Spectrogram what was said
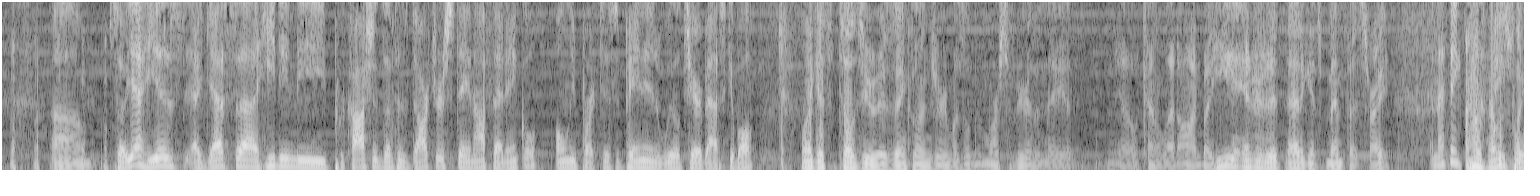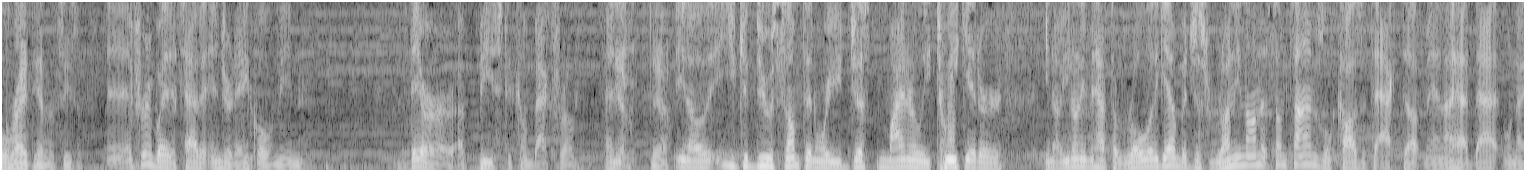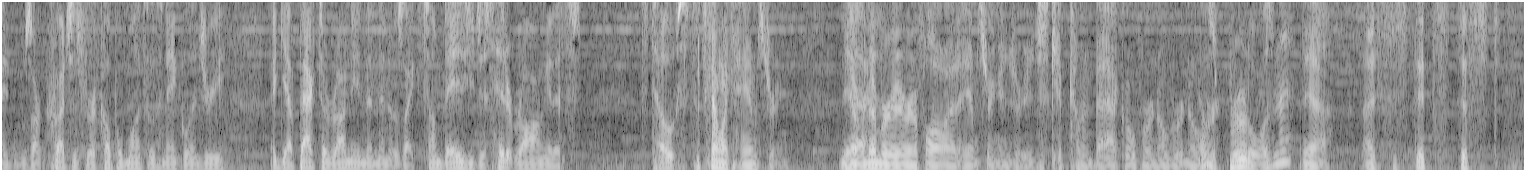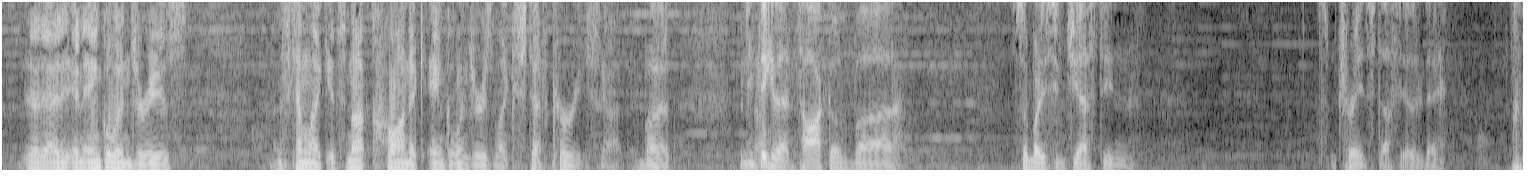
Um, so yeah, he is, I guess, uh, heeding the precautions of his doctor, staying off that ankle, only participating in wheelchair basketball. Well, I guess it tells you his ankle injury was a little bit more severe than they had, you know, kind of let on. But he injured it that against Memphis, right? And I think That people, was like right at the end of the season. Uh, for anybody that's had an injured ankle, I mean, they are a beast to come back from. And Yeah, yeah. you know, you could do something where you just minorly tweak it, or you know, you don't even have to roll it again, but just running on it sometimes will cause it to act up. Man, I had that when I was on crutches for a couple months with an ankle injury. I get back to running, and then it was like some days you just hit it wrong, and it's it's toast. It's kind of like a hamstring. Yeah. Yeah. remember Arron Afflalo had a hamstring injury. It just kept coming back over and over and over. That was brutal, wasn't it? yeah, it's just, it's just uh, and ankle injuries. It's kind of like it's not chronic ankle injuries like Steph Curry's got, but What do you think of that talk of uh, somebody suggesting some trade stuff the other day?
